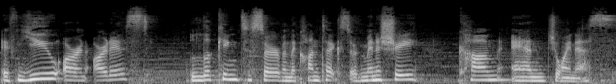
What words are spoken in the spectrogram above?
If you are an artist looking to serve in the context of ministry, come and join us.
